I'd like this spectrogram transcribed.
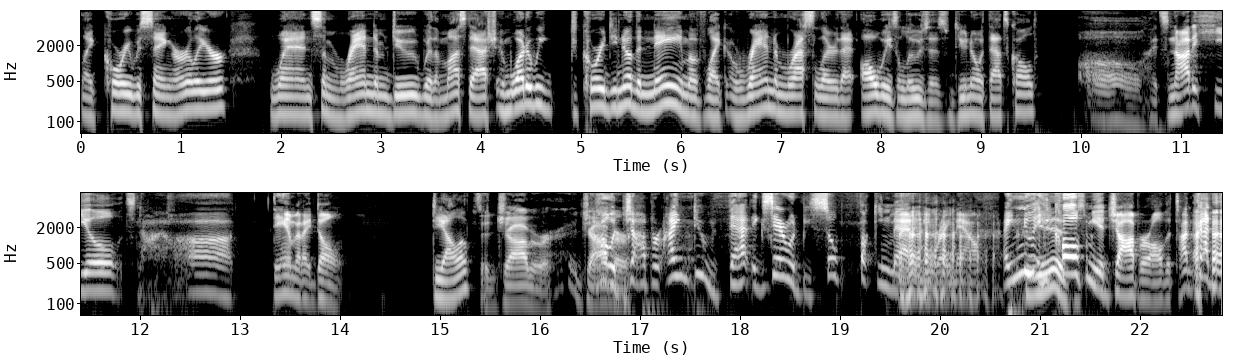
like Corey was saying earlier, when some random dude with a mustache. And what do we, Corey? Do you know the name of like a random wrestler that always loses? Do you know what that's called? Oh, it's not a heel. It's not. Ah, damn it, I don't. Diallo. It's a jobber. A Oh, jobber. a jobber. I knew that. Xavier would be so fucking mad at me right now. I knew He he, calls me a jobber all the time. God damn,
